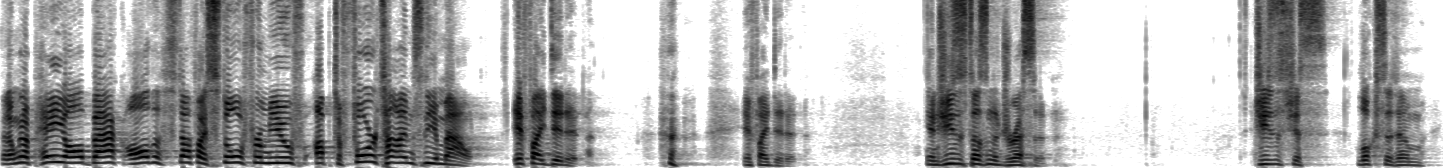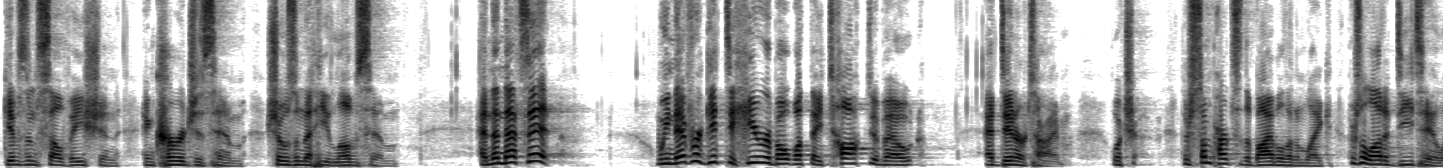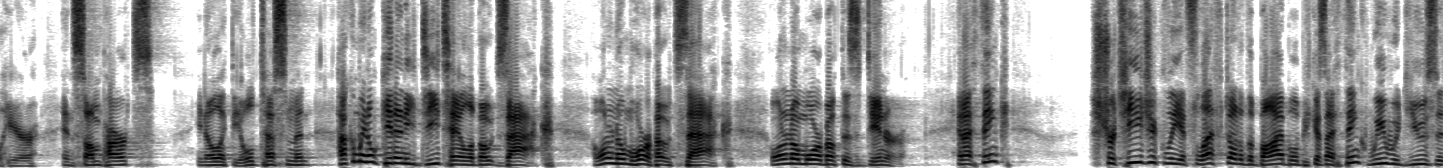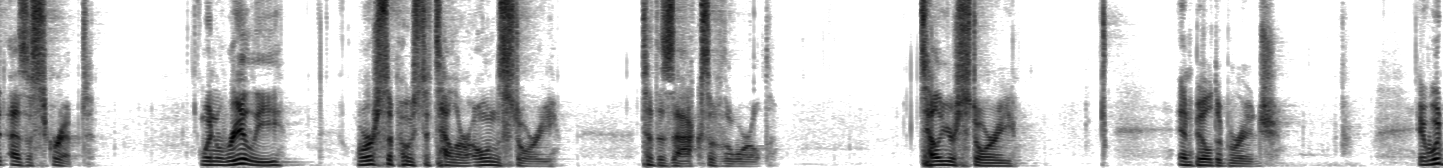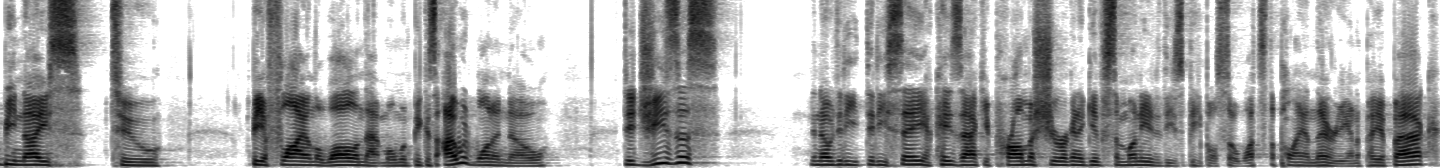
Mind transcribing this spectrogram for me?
that I'm going to pay you all back all the stuff I stole from you up to four times the amount if I did it. if I did it. And Jesus doesn't address it. Jesus just looks at him, gives him salvation, encourages him, shows him that he loves him. And then that's it. We never get to hear about what they talked about at dinner time, which there's some parts of the Bible that I'm like, there's a lot of detail here in some parts, you know, like the Old Testament. How come we don't get any detail about Zach? I want to know more about Zach. I want to know more about this dinner. And I think strategically it's left out of the Bible because I think we would use it as a script when really we're supposed to tell our own story to the Zachs of the world. Tell your story and build a bridge. It would be nice to be a fly on the wall in that moment because I would want to know did Jesus, you know, did he, did he say, okay, Zach, you promised you were going to give some money to these people, so what's the plan there? Are you going to pay it back?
